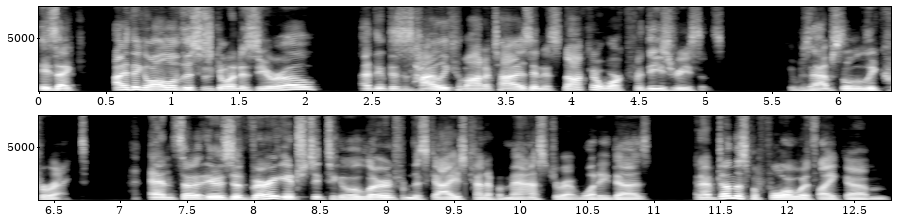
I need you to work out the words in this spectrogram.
He's like, I think all of this is going to zero. I think this is highly commoditized, and it's not going to work for these reasons. He was absolutely correct. And so it was just very interesting to go learn from this guy who's kind of a master at what he does. And I've done this before with like um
